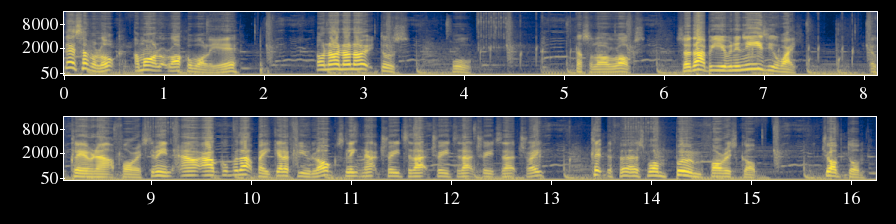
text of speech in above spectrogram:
let's have a look. I might look like a wally here. Oh no, no, no, it does. Whoa. That's a lot of logs. So that'd be even an easier way of clearing out a forest. I mean, how, how good would that be? Get a few logs, link that tree to that tree to that tree to that tree. Click the first one, boom, forest gob. Job done.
